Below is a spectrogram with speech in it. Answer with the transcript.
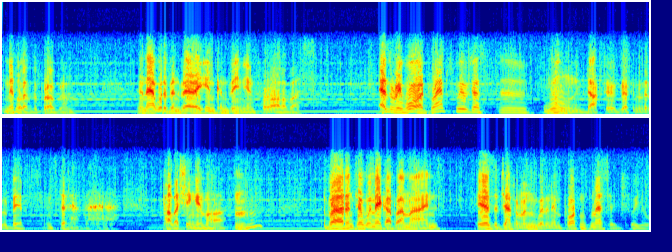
middle of the program. And that would have been very inconvenient for all of us. As a reward, perhaps we'll just uh, wound Dr. Griffin a little bit instead of polishing him off. Hmm? But until we make up our minds, here's a gentleman with an important message for you.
